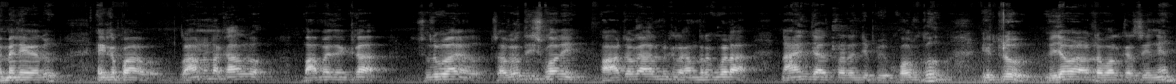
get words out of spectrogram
ఎమ్మెల్యే గారు. ఇంకా రానున్న కాలంలో మా మీద ఇంకా సులువ చొరవ తీసుకొని ఆటో కార్మికులు అందరూ కూడా న్యాయం చేస్తారని చెప్పి కోరుతూ ఇట్లు Vijayawada auto workers union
